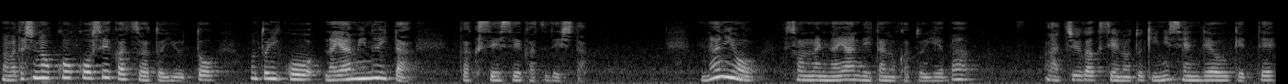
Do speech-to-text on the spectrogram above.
まあ、私の高校生活はというと本当にこう悩み抜いた学生生活でした。何をそんなに悩んでいたのかといえば、まあ、中学生の時に洗礼を受けて、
